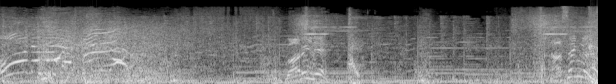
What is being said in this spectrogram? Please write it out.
ーダー悪いね螺旋がも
